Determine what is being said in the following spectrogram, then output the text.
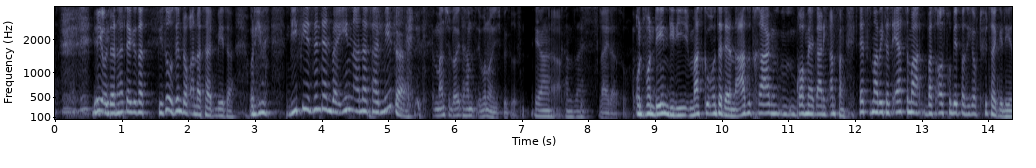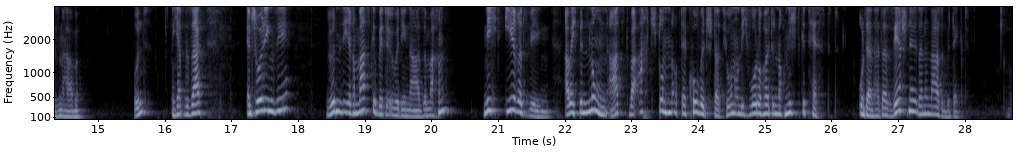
nee, und dann hat er gesagt, wieso sind doch anderthalb Meter? Und ich, wie viel sind denn bei Ihnen anderthalb Meter? Manche Leute haben es immer noch nicht begriffen. Ja, kann sein. Ist leider so. Und von denen, die die Maske unter der Nase tragen, brauchen wir ja gar nicht anfangen. Letztes Mal habe ich das erste Mal was ausprobiert, was ich auf Twitter gelesen habe. Und? Ich habe gesagt, entschuldigen Sie, würden Sie Ihre Maske bitte über die Nase machen? Nicht Ihretwegen, aber ich bin Lungenarzt, war acht Stunden auf der Covid-Station und ich wurde heute noch nicht getestet. Und dann hat er sehr schnell seine Nase bedeckt.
